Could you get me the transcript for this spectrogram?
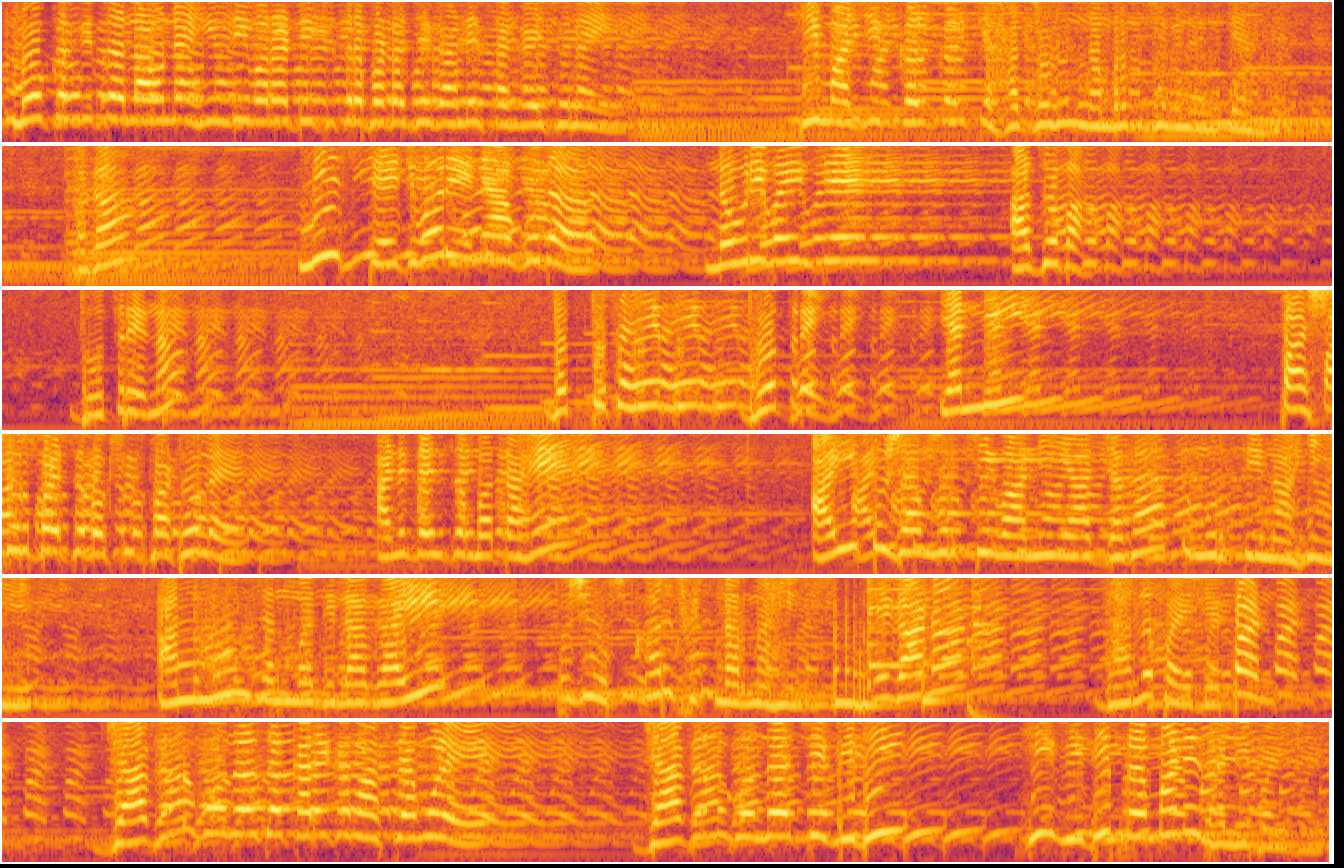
लोकगीतं लावण्या हिंदी मराठी चित्रपटाचे गाणे सांगायचे नाही. ही माझी कळकळीची हात जोडून नम्रतेची विनंती आहे. बघा मी स्टेजवर येण्या अगोदर नवरीबाईंचे आजोबा धोत्रे ना? दत्तू साहेब धोत्रे यांनी पाचशे रुपयाचं बक्षीस पाठवलंय. आणि त्यांचं मत आहे आई तुझ्या मूर्तीवाणी या जगात मूर्ती नाही. अनमोल जन्म दिला गाई तुझे उपकार फिटणार नाही. हे गाणं झालं पाहिजे. पण जागरण गोंधळाचा कार्यक्रम असल्यामुळे जागरण गोंधळाची विधी ही विधीप्रमाणे झाली पाहिजे.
